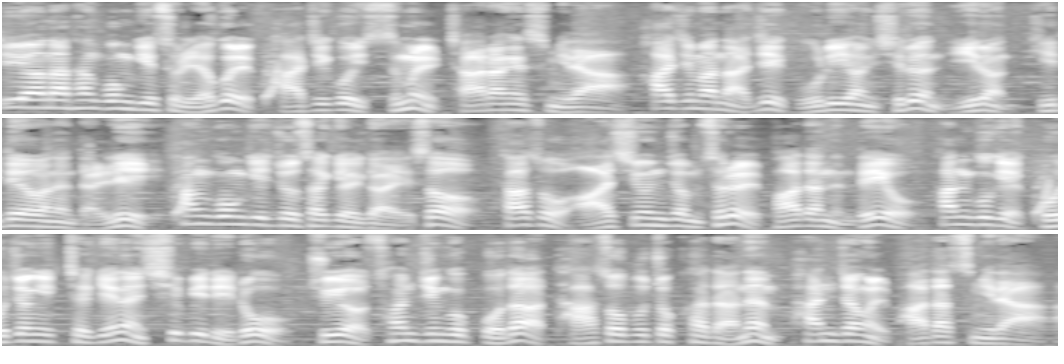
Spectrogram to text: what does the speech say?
뛰어난 항공 기술력을 가지고 있음을 자랑했습니다. 하지만 아직 우리 현실은 이런 기대와는 달리 항공기 조사 결과에서 다소 아쉬운 점수를 받았는데요. 한국의 고정익 체계는 11위로 주요 선진국보다 다소 부족하다는 판정을 받았습니다.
